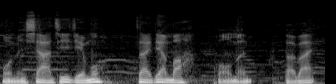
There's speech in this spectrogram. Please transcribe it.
我们下期节目再见吧，朋友们，拜拜。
